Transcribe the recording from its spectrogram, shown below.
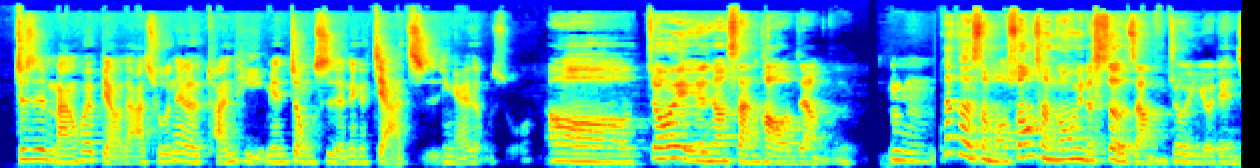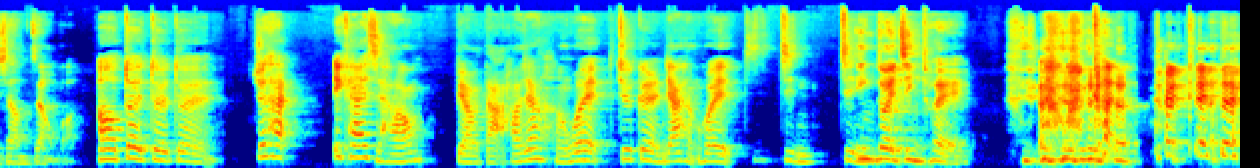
就是蛮会表达出那个团体里面重视的那个价值，应该怎么说。哦，就会有点像三号这样子。嗯，那个什么双城公寓的社长就有点像这样吧？哦，对对对，就他一开始好像表达好像很会，就跟人家很会进进应对进退，看，对对对，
